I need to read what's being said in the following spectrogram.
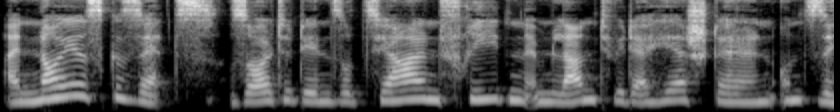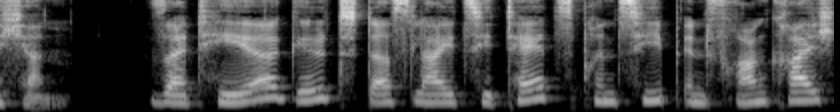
Ein neues Gesetz sollte den sozialen Frieden im Land wiederherstellen und sichern. Seither gilt das Laizitätsprinzip in Frankreich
